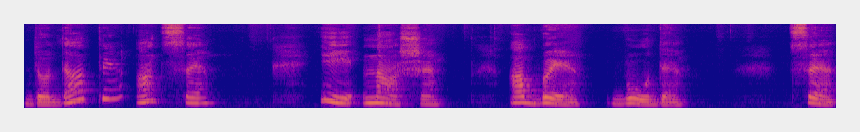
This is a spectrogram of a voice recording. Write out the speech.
додати АЦ. І наше АБ буде це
